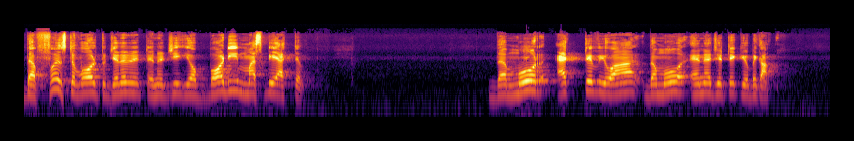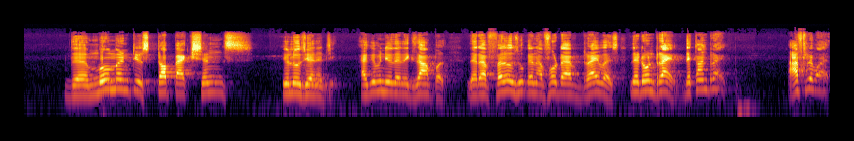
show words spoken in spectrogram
The first of all, to generate energy, your body must be active. The more active you are, the more energetic you become. The moment you stop actions, you lose your energy. I've given you that example. There are fellows who can afford to have drivers. They don't drive. They can't drive. After a while,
